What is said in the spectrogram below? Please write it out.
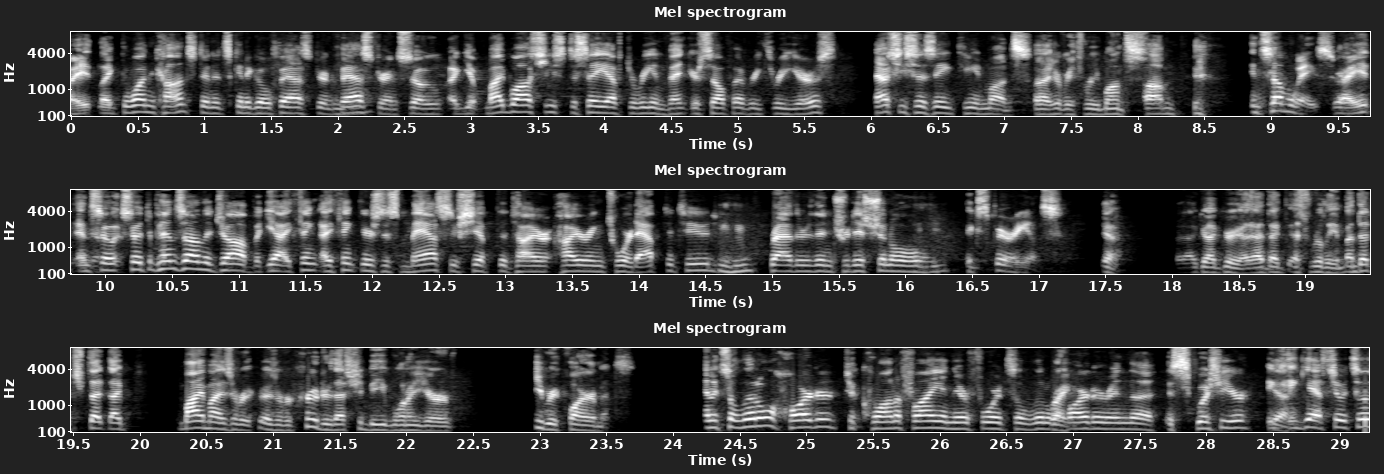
right? Like the one constant, it's going to go faster and Mhm. faster. And so I get, my boss used to say you have to reinvent yourself every three years. Now she says 18 months Uh, every three months. um, in some ways, right? And so, so it depends on the job. But yeah, I think I think there's this massive shift to hire, hiring toward aptitude Mhm. rather than traditional Mhm. experience. I, I agree. That, that, that's really, that's, that, that, my mind as a, as a recruiter, that should be one of your key requirements. And it's a little harder to quantify, and therefore it's a little Right. harder in the It's squishier. yeah. Yeah. so it's a,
